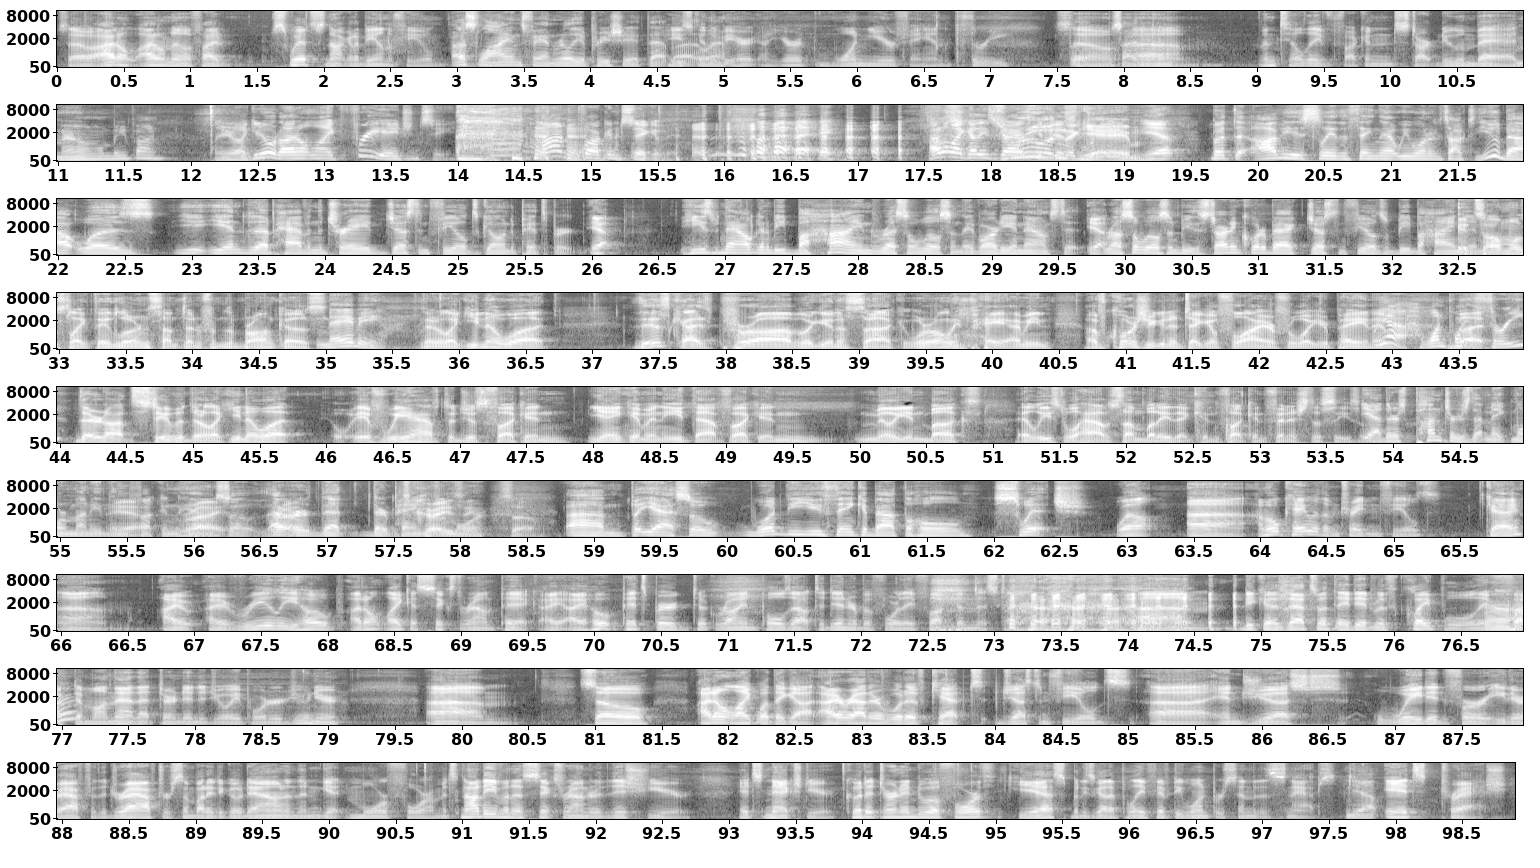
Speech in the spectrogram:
So I don't. I don't know if I. Swift's not going to be on the field. Us Lions fan really appreciate that. He's going to be hurt. You're a one-year fan, three. so beside the point. um, until they fucking start doing bad, No, it'll be fine. and you're like, you know what? I don't like free agency. I'm fucking sick of it. I don't like how these guys can ruined just the leave. game. Yep. But the, obviously, the thing that we wanted to talk to you about was you, you ended up having the trade Justin Fields going to Pittsburgh. Yep. He's now going to be behind Russell Wilson. They've already announced it. Yeah. Russell Wilson be the starting quarterback. Justin Fields will be behind It's him. almost like they learned something from the Broncos. Maybe. They're like, you know what? This guy's probably going to suck. We're only paying. I mean, of course, you're going to take a flyer for what you're paying him. Yeah, 1.3. They're not stupid. They're like, you know what? If we have to just fucking yank him and eat that fucking million bucks, at least we'll have somebody that can fucking finish the season. Yeah, there's punters that make more money than Yeah, fucking him. right, so right. or that they're paying crazy. for more. So Um, but yeah, so what do you think about the whole switch? Well, uh, I'm okay with them trading Fields. Okay. Um, I I really hope I don't like a sixth round pick. I, I hope Pittsburgh took Ryan Poles out to dinner before they fucked him this time, um, because that's what they did with Claypool. They fucked him on that. That turned into Joey Porter Jr. Um, so I don't like what they got. I rather would have kept Justin Fields uh, and just waited for either after the draft or somebody to go down and then get more for him. It's not even a six rounder this year. It's next year. Could it turn into a fourth? Yes, but he's got to play 51% of the snaps. Yeah. It's trash.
